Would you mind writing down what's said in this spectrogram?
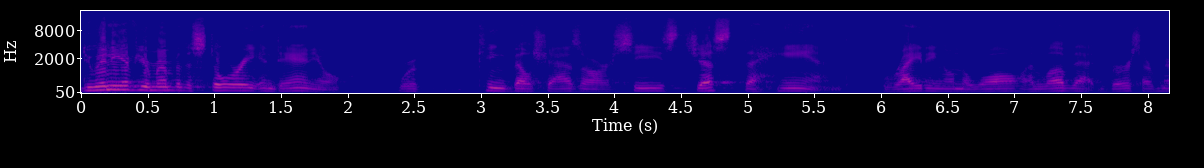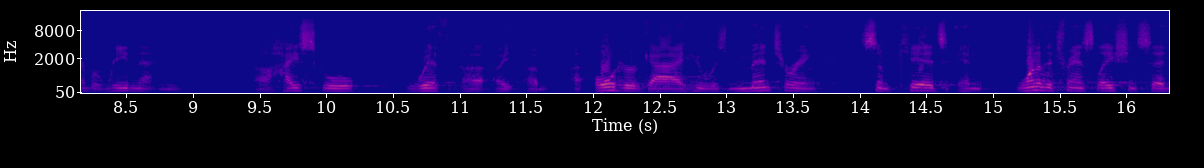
Do any of you remember the story in Daniel where King Belshazzar sees just the hand writing on the wall? I love that verse. I remember reading that in uh, high school with an older guy who was mentoring some kids, and one of the translations said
